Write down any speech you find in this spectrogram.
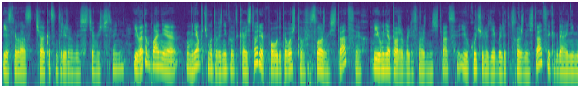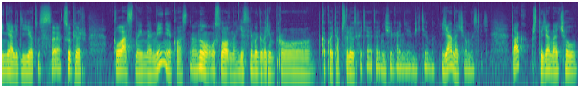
если у нас человекоцентрированная система исчисления. И в этом плане у меня почему-то возникла такая история по поводу того, что в сложных ситуациях, и у меня тоже были сложные ситуации, и у кучи людей были сложные ситуации, когда они меняли диету с супер классной на менее классную, ну, условно, если мы говорим про какой-то абсолют, хотя это нифига не объективно, я начал мыслить так, что я начал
